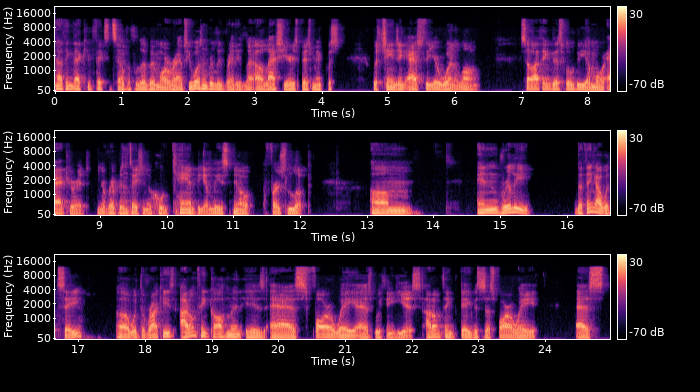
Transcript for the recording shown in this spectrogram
I think that can fix itself with a little bit more reps. He wasn't really ready uh, last year. His pitch mix was was changing as the year went along. So I think this will be a more accurate, you know, representation of who can be at least, you know, first look. Um, and really, the thing I would say uh, with the Rockies, I don't think Kauffmann is as far away as we think he is. I don't think Davis is as far away as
